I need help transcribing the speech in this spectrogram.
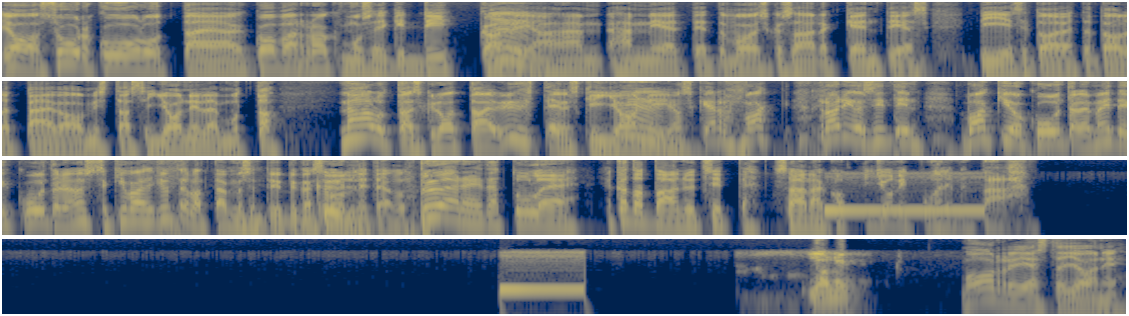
Joo, suurkuuluttaja ja kovan rockmusiikin dikkari. Mm. Ja hän, hän mietti, että voisiko saada kenties biisitoivetta tolle päivä omistaa se Jonille, mutta me haluttaisiin kyllä ottaa yhteyskin Joni. Mm. Jos kerran va- Radio Cityn vakio kuuntelee, meitä ei kuuntele, olisi se kiva jutella tämmöisen tyypin kanssa onnitella. Pyöreitä tulee ja katsotaan nyt sitten, saadaanko Joni puhelimen päähän. Joni, Morjesta Joni.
